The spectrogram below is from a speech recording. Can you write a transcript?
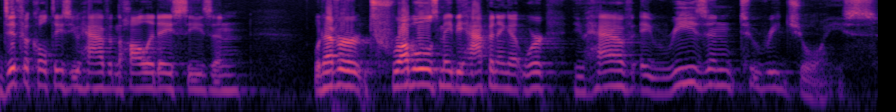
difficulties you have in the holiday season Whatever troubles may be happening at work, you have a reason to rejoice.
